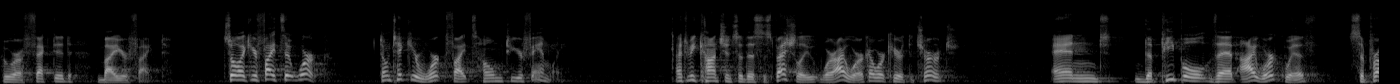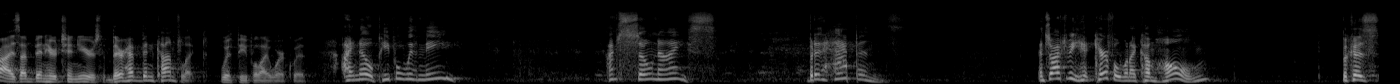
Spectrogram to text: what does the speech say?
who are affected by your fight. So, like your fights at work, don't take your work fights home to your family. I have to be conscious of this, especially where I work. I work here at the church. And the people that I work with, surprise, I've been here 10 years, there have been conflict with people I work with. I know people with me. I'm so nice, but it happens. And so I have to be careful when I come home because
